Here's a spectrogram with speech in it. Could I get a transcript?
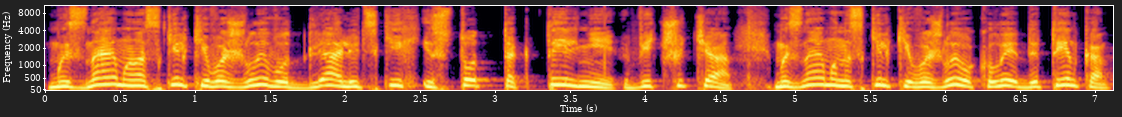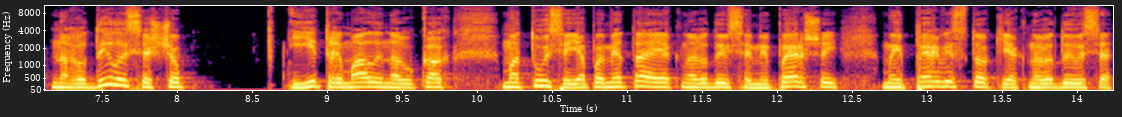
Ми знаємо, наскільки важливо для людських істот тактильні відчуття. Ми знаємо, наскільки важливо, коли дитинка народилася, щоб. Її тримали на руках матуся. Я пам'ятаю, як народився мій перший, мій первісток, як народився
